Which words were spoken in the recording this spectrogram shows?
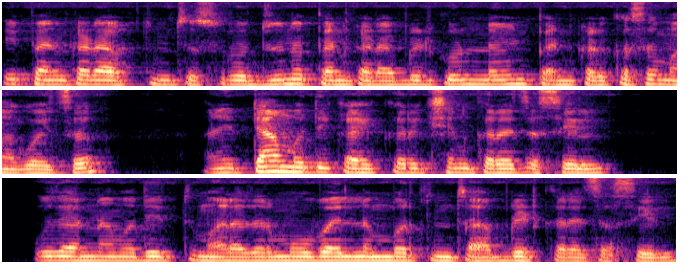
ते पॅन कार्ड आप तुमचं सर्व जुनं पॅन कार्ड अपडेट करून नवीन पॅन कार्ड कसं मागवायचं आणि त्यामध्ये काही करेक्शन करायचं असेल उदाहरणामध्ये तुम्हाला जर मोबाईल नंबर तुमचा अपडेट करायचा असेल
